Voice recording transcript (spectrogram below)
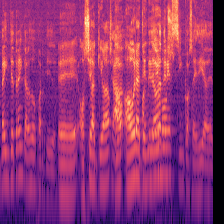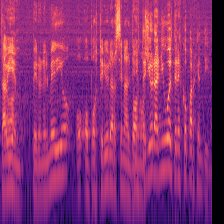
también. 20-30 los dos partidos. Eh, o sea que a- Ya, ahora tendremos. ahora tenés 5 o 6 días de está trabajo. bien, pero en el medio o, o posterior a Arsenal tenemos. Posterior a Newell tenés Copa Argentina.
